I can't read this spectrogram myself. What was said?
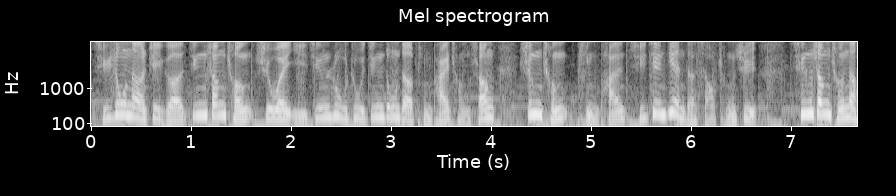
其中呢，这个京商城是为已经入驻京东的品牌厂商生成品牌旗舰店的小程序；轻商城呢，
